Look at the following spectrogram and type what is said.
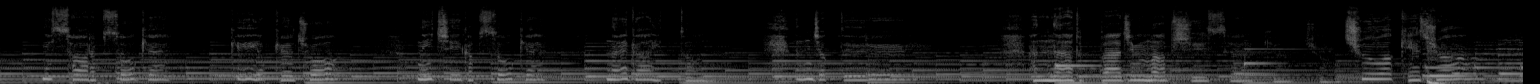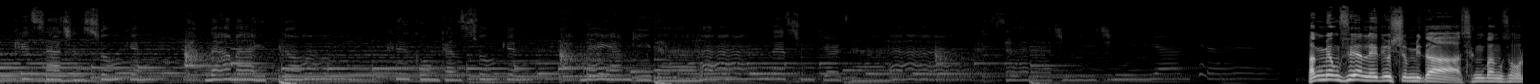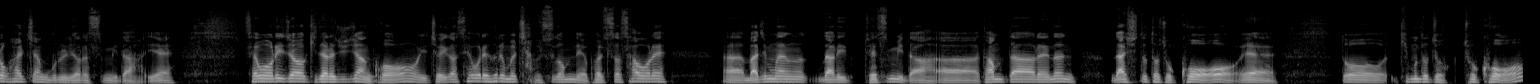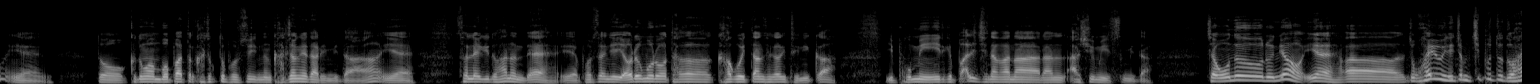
네 서랍 속에 기억해줘. 네 지갑 속에 내가 있던 흔적들을 하나도 빠짐없이 새겨줘. 추억해줘. 그 사진 속에 남아있던 그 공간 속에 내 향기 다 박명수의 라디오쇼입니다. 생방송으로 활짝 문을 열었습니다. 예. 세월이 저 기다려주지 않고 저희가 세월의 흐름을 잡을 수가 없네요. 벌써 4월의 아, 마지막 날이 됐습니다. 아, 다음 달에는 날씨도 더 좋고, 예. 또 기분도 좋, 좋고, 예. 또 그동안 못 봤던 가족도 볼 수 있는 가정의 달입니다. 예. 설레기도 하는데 예. 벌써 이제 여름으로 다가가고 있다는 생각이 드니까 이 봄이 이렇게 빨리 지나가나라는 아쉬움이 있습니다. 자, 오늘은요, 예, 아, 좀 화요일이 좀 찌뿌드도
